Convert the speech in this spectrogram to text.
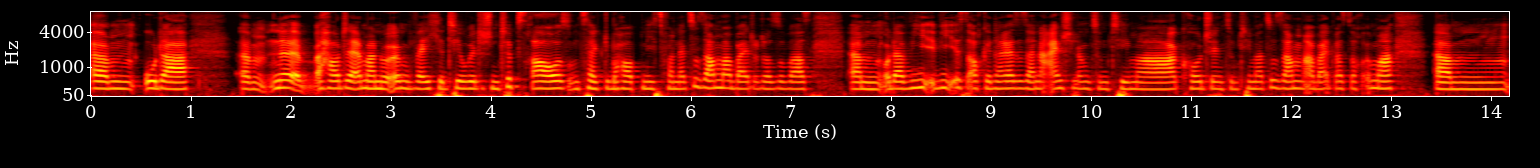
Ähm, oder ähm, ne, haut er immer nur irgendwelche theoretischen Tipps raus und zeigt überhaupt nichts von der Zusammenarbeit oder sowas? Ähm, oder wie, wie ist auch generell so seine Einstellung zum Thema Coaching, zum Thema Zusammenarbeit, was auch immer? Ähm,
